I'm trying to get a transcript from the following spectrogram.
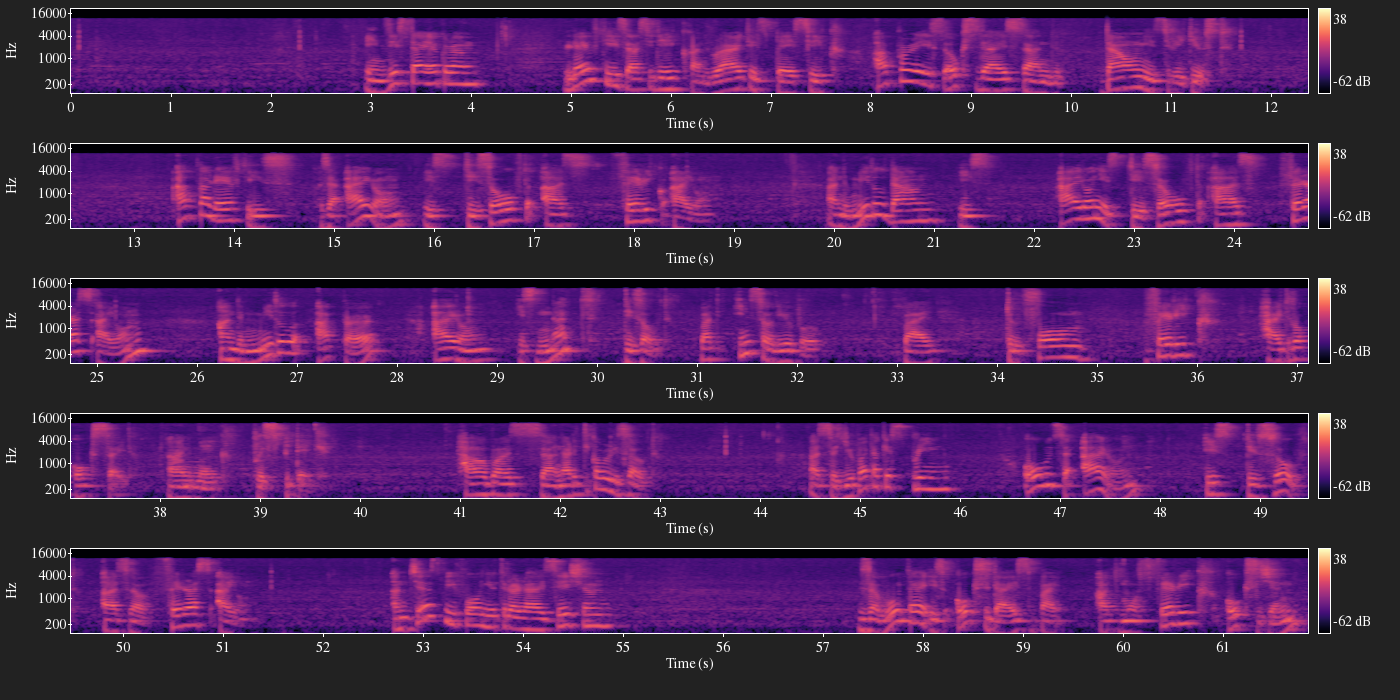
In this diagram, left is acidic and right is basic, upper is oxidized and down is reduced. Upper left is the iron is dissolved as ferric ion and the middle down is iron is dissolved as ferrous ion and the middle upper iron is not dissolved but insoluble by to form ferric hydroxide and make precipitate. How about the analytical result? At the Yubatake spring, all the iron is dissolved as a ferrous ion. And just before neutralization, the water is oxidized by atmospheric oxygen,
